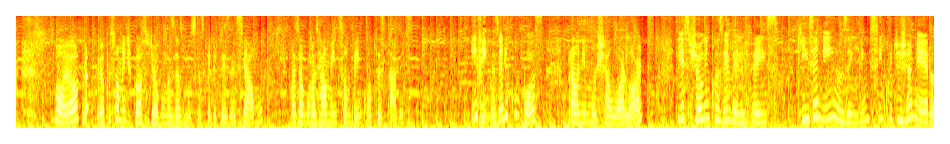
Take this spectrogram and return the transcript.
Bom, eu, eu pessoalmente gosto de algumas das músicas que ele fez nesse álbum, mas algumas realmente são bem contestáveis. Enfim, mas ele compôs para Onimusha Warlords, e esse jogo, inclusive, ele fez 15 aninhos em 25 de janeiro.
